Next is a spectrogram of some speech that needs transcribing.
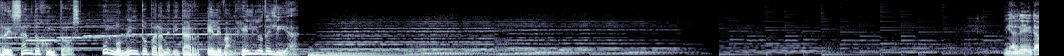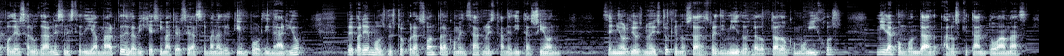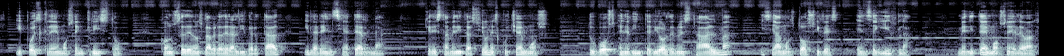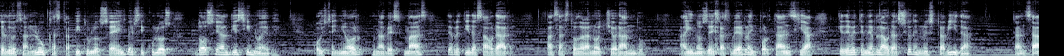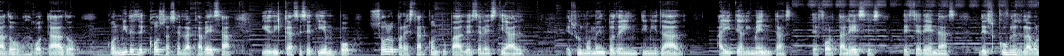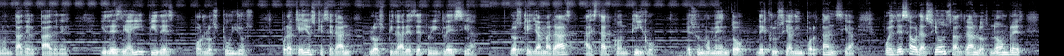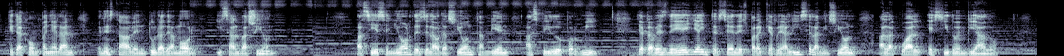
Rezando juntos, un momento para meditar el Evangelio del Día. Me alegra poder saludarles en este día martes de la vigésima tercera semana del tiempo ordinario. Preparemos nuestro corazón para comenzar nuestra meditación. Señor Dios nuestro, que nos has redimido y adoptado como hijos, mira con bondad a los que tanto amas y pues creemos en Cristo. Concédenos la verdadera libertad y la herencia eterna. Que en esta meditación escuchemos tu voz en el interior de nuestra alma y seamos dóciles en seguirla. Meditemos en el Evangelio de San Lucas capítulo 6 versículos 12 al 19. Hoy Señor, una vez más te retiras a orar, pasas toda la noche orando Ahí nos dejas ver la importancia que debe tener la oración en nuestra vida. Cansado, agotado, con miles de cosas en la cabeza y dedicas ese tiempo solo para estar con tu Padre Celestial. Es un momento de intimidad. Ahí te alimentas, te fortaleces, te serenas, descubres la voluntad del Padre y desde ahí pides por los tuyos, por aquellos que serán los pilares de tu iglesia, los que llamarás a estar contigo. Es un momento de crucial importancia, pues de esa oración saldrán los nombres que te acompañarán en esta aventura de amor y salvación. Así es, Señor, desde la oración también has pedido por mí, y a través de ella intercedes para que realice la misión a la cual he sido enviado.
